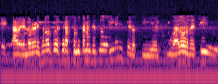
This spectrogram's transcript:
eh, a ver, el organizador puede hacer absolutamente todo bien, pero si el jugador decide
